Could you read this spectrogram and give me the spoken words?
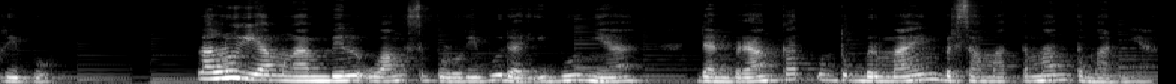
ribu. Lalu ia mengambil uang 10 ribu dari ibunya dan berangkat untuk bermain bersama teman-temannya.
